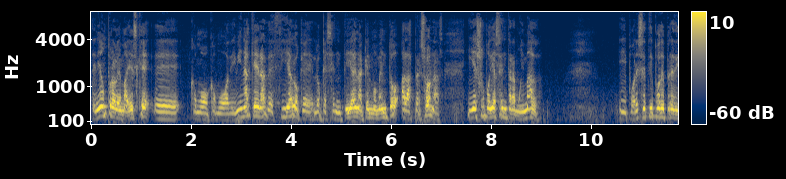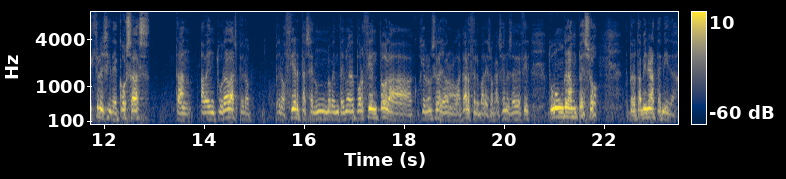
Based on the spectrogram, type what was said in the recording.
tenía un problema y es que, eh, como, como adivina que era, decía lo que, lo que sentía en aquel momento a las personas y eso podía sentar muy mal. Y por ese tipo de predicciones y de cosas tan aventuradas, pero, pero ciertas en un 99%, la cogieron y se la llevaron a la cárcel en varias ocasiones. Es decir, tuvo un gran peso, pero también era temida,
